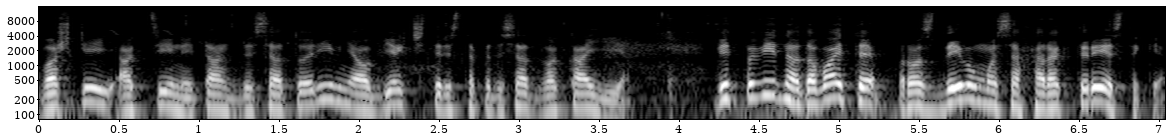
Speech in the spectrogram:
Важкий акційний танк 10 рівня, об'єкт 452К є. Відповідно, давайте роздивимося характеристики.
